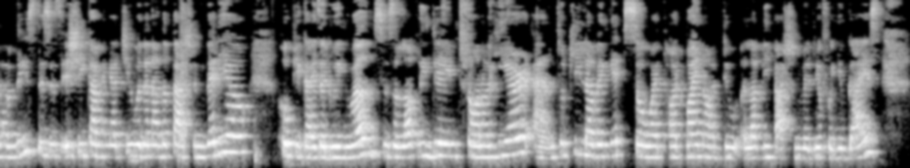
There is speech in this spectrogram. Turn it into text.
lovelies. This is Ishi coming at you with another fashion video. Hope you guys are doing well. This is a lovely day in Toronto here and totally loving it. So I thought why not do a lovely fashion video for you guys.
